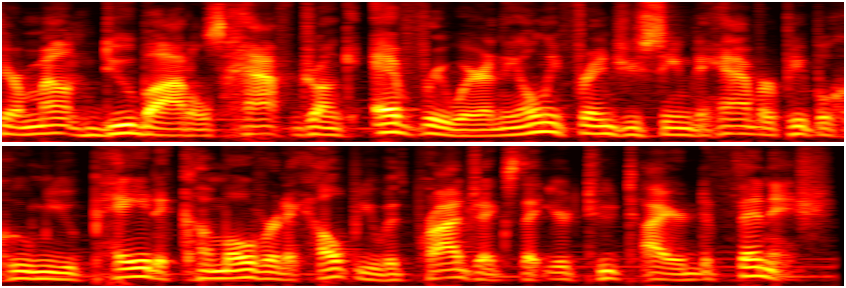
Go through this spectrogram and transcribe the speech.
There are Mountain Dew bottles half drunk everywhere, and the only friends you seem to have are people whom you pay to come over to help you with projects that you're too tired to finish.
